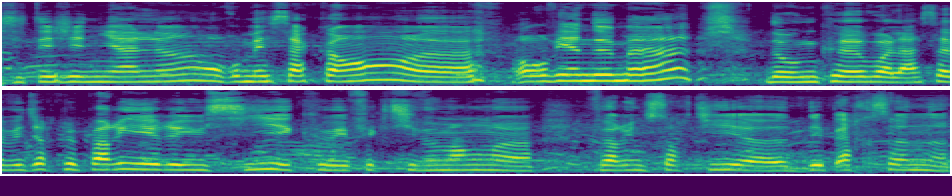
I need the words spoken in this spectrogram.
c'était génial, hein, on remet ça quand, on revient demain. Donc voilà, ça veut dire que le pari est réussi et que effectivement faire une sortie des personnes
